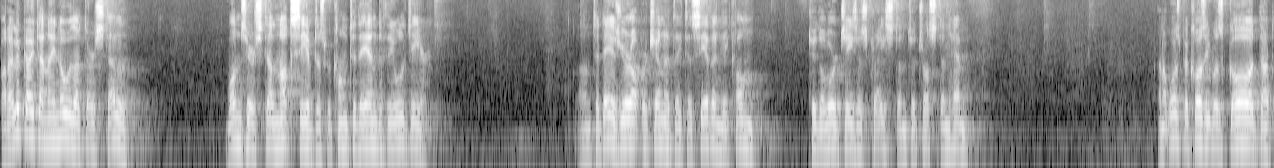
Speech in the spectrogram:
But I look out and I know that there are still ones who are still not saved as we come to the end of the old year. And today is your opportunity to savingly come to the Lord Jesus Christ and to trust in Him. And it was because He was God that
